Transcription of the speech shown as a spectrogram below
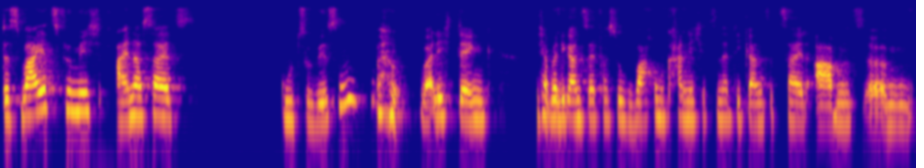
Das war jetzt für mich einerseits gut zu wissen, weil ich denke, ich habe ja die ganze Zeit versucht, warum kann ich jetzt nicht die ganze Zeit abends ähm,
